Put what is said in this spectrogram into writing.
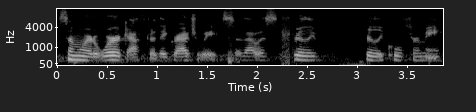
somewhere to work after they graduate. So that was really, really cool for me.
